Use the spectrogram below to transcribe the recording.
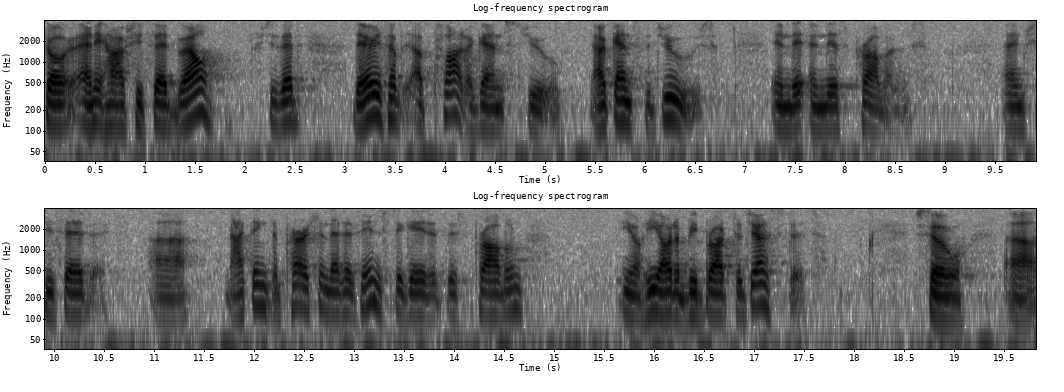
so anyhow, she said, well, she said, there is a, a plot against you, against the Jews in, the, in this province. And she said, uh, I think the person that has instigated this problem, you know, he ought to be brought to justice. So uh,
